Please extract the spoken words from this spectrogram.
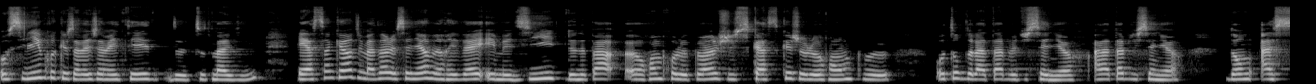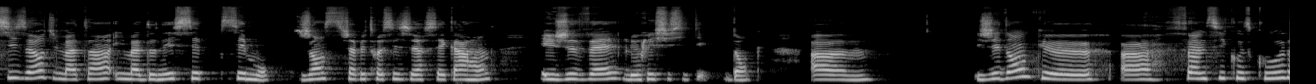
aussi libre que j'avais jamais été de toute ma vie. Et à 5 heures du matin, le Seigneur me réveille et me dit de ne pas euh, rompre le pain jusqu'à ce que je le rompe euh, autour de la table du Seigneur, à la table du Seigneur. Donc à 6 heures du matin, il m'a donné ces, ces mots. Jean chapitre 6 verset 40 et je vais le ressusciter. Donc euh, j'ai donc euh, fait un petit coup de coude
